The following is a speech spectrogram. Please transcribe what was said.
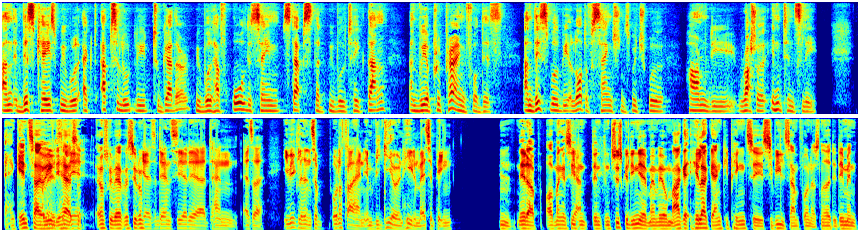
And in this case, we will act absolutely together. We will have all the same steps that we will take then, and we are preparing for this. And this will be a lot of sanctions which will harm the Russia intensely. Han gentager jo okay, egentlig her... Det, så, undskyld, hvad, hvad siger du? Ja, så det han siger, det er, at han... Altså, i virkeligheden så understreger han, at vi giver jo en hel masse penge. Mm, netop. Og man kan sige, ja. den, den, den tyske linje, man vil jo meget hellere gerne give penge til civilsamfund og sådan noget. Det er det, man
